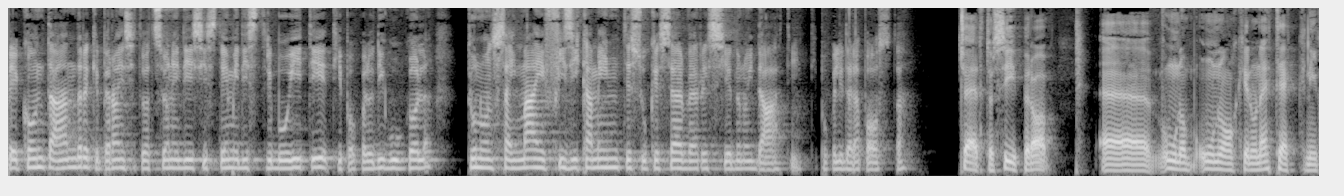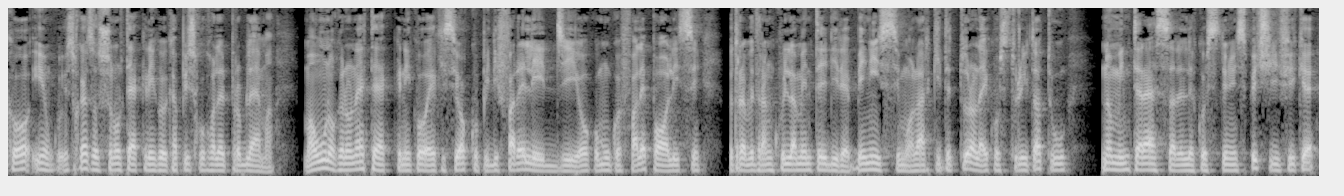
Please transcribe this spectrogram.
Beh, conta Andre che però in situazioni di sistemi distribuiti, tipo quello di Google, tu non sai mai fisicamente su che server risiedono i dati, tipo quelli della posta. Certo, sì, però eh, uno, uno, che non è tecnico, io in questo caso sono tecnico e capisco qual è il problema, ma uno che non è tecnico e che si occupi di fare leggi o comunque fa le policy potrebbe tranquillamente dire benissimo, l'architettura l'hai costruita tu, non mi interessa delle questioni specifiche,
